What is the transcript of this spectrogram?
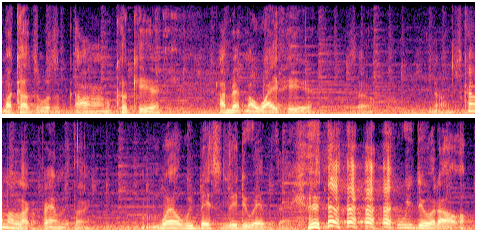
My cousin was a um, cook here. I met my wife here, so. Know, it's kind of like a family thing. Well, we basically do everything. we do it all.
